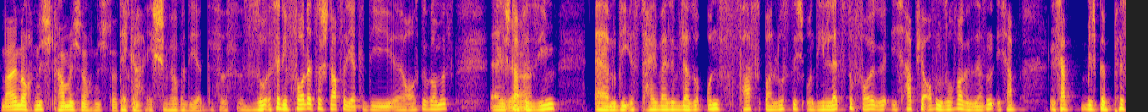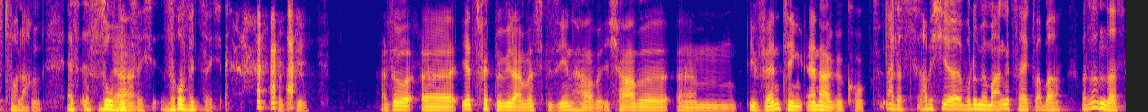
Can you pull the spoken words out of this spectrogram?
Nein, noch nicht, kam ich noch nicht dazu. Dicker, ich schwöre dir, das ist so, ist ja die vorletzte Staffel jetzt, die äh, rausgekommen ist, äh, Staffel ja. 7. Ähm, die ist teilweise wieder so unfassbar lustig und die letzte Folge, ich habe hier auf dem Sofa gesessen, ich habe ich hab mich bepisst vor Lachen. Es ist so ja. witzig, so witzig. okay. Also, äh, jetzt fällt mir wieder ein, was ich gesehen habe. Ich habe ähm, Eventing Anna geguckt. Ah, das habe ich hier, wurde mir mal angezeigt, aber was ist denn das?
